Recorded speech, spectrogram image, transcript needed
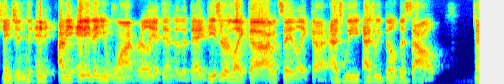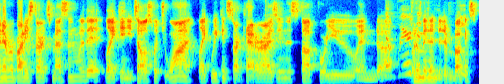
change in, any, I mean, anything you want really at the end of the day. These are like, uh, I would say like, uh, as we, as we build this out and everybody starts messing with it, like, and you tell us what you want, like we can start categorizing this stuff for you and uh, So put them in into different buckets.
